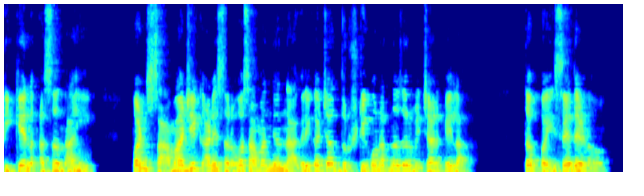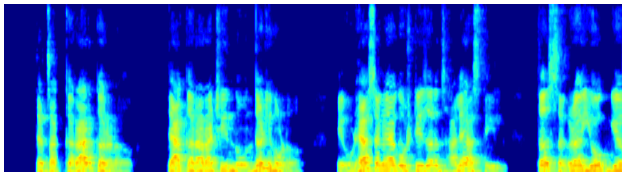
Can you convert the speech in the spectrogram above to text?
टिकेल असं नाही पण सामाजिक आणि सर्वसामान्य नागरिकाच्या दृष्टिकोनातनं जर विचार केला तर पैसे देणं त्याचा करार करणं त्या कराराची नोंदणी होणं एवढ्या सगळ्या गोष्टी जर झाल्या असतील तर सगळं योग्य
